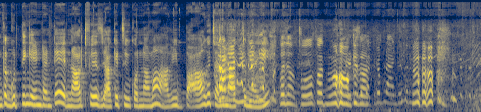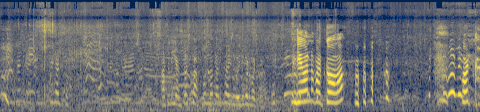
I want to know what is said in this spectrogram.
ఇంకా గుడ్ థింగ్ ఏంటంటే నార్త్ ఫేస్ జాకెట్స్ ఇవి కొన్నామా? అవి బాగా చలి ఒకేసారి అసలు ఎంత స్టఫ్ ఉందో తెలుసా? ఇది ఇది కూడా పట్టుకో. ఇంకేమన్నా పట్టుకోవాలా? పట్టుకో.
